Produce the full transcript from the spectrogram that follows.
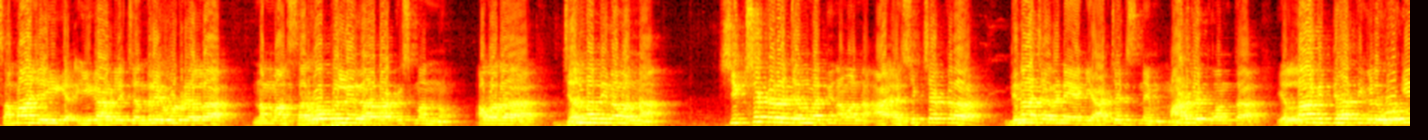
ಸಮಾಜ ಈಗ ಈಗಾಗಲೇ ಚಂದ್ರೇಗೌಡರೆಲ್ಲ ನಮ್ಮ ಸರ್ವಪಲ್ಲಿ ರಾಧಾಕೃಷ್ಣನ್ ಅವರ ಜನ್ಮದಿನವನ್ನ, ಶಿಕ್ಷಕರ ಜನ್ಮದಿನವನ್ನು ಶಿಕ್ಷಕರ ದಿನಾಚರಣೆಯಾಗಿ ಆಚರಿಸಣೆ ಮಾಡಬೇಕು ಅಂತ ಎಲ್ಲಾ ವಿದ್ಯಾರ್ಥಿಗಳು ಹೋಗಿ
